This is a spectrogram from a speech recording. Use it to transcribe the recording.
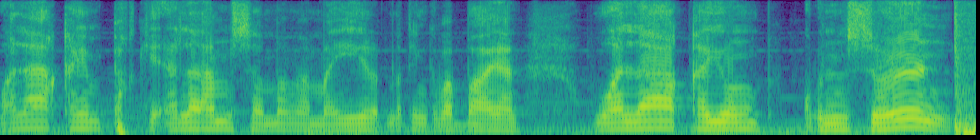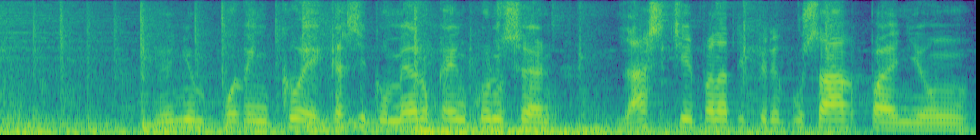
Wala kayong pakialam sa mga mahirap nating kababayan. Wala kayong concern. Yun yung point ko eh. Kasi kung meron kayong concern, last year pa natin pinag-usapan yung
